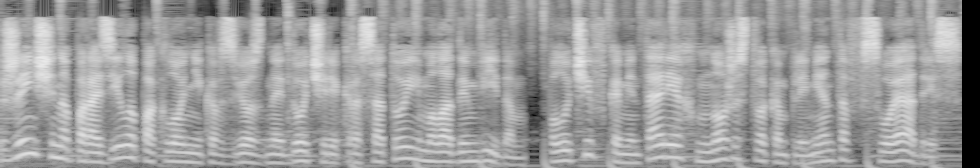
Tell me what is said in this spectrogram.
Женщина поразила поклонников звездной дочери красотой и молодым видом, получив в комментариях множество комплиментов в свой адрес.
